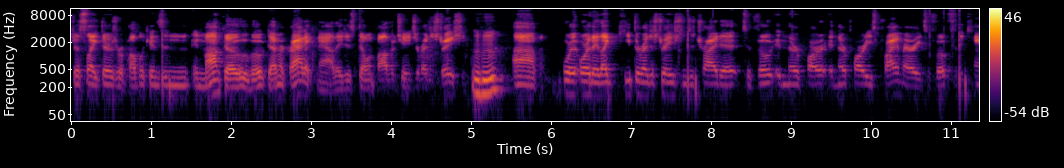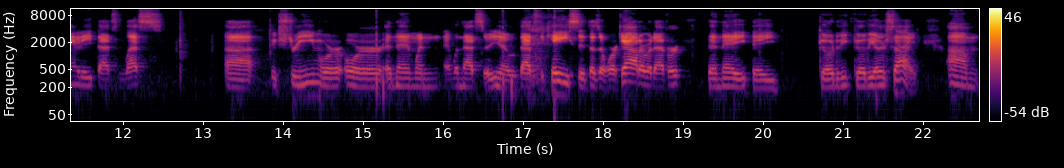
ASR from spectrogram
Just like there's Republicans in, in Montco who vote Democratic now. They just don't bother change their registration. Mm-hmm. Um, or, or they like keep the registration to try to, to vote in their part in their party's primary to vote for the candidate that's less uh, extreme or, or and then when when that's you know that's the case it doesn't work out or whatever then they they go to the go to the other side um,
